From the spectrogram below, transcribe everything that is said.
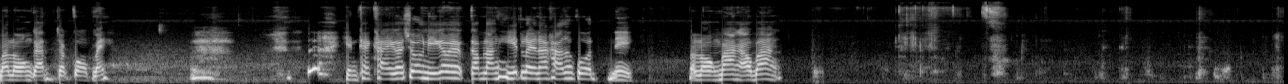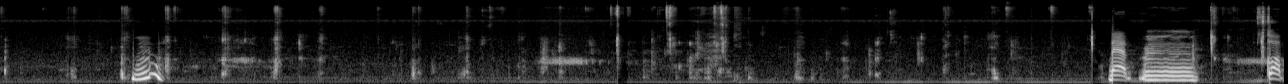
มาลองกันจะกรอบไหม เห็นใครๆก็ช่วงนี้ก็กำลังฮิตเลยนะคะ ทุกคนนี่ มาลองบ้างเอาบ้าง อืมแบบอืมกรอบ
